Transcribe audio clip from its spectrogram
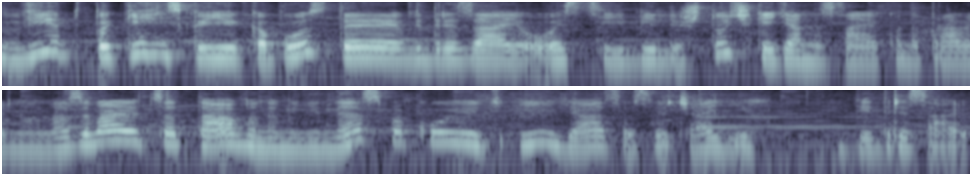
від пекінської капусти відрізаю ось ці білі штучки. Я не знаю, як вони правильно називаються, та вони мені не смакують, і я зазвичай їх відрізаю.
